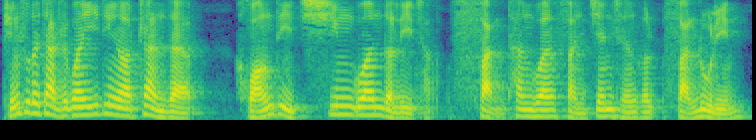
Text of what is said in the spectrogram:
评书的价值观一定要站在皇帝清官的立场，反贪官、反奸臣和反绿林。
